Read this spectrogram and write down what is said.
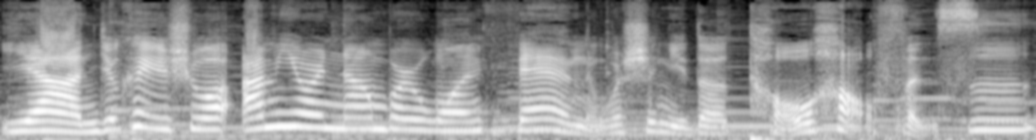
？Yeah，你就可以说 I'm your number one fan，我是你的头号粉丝。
